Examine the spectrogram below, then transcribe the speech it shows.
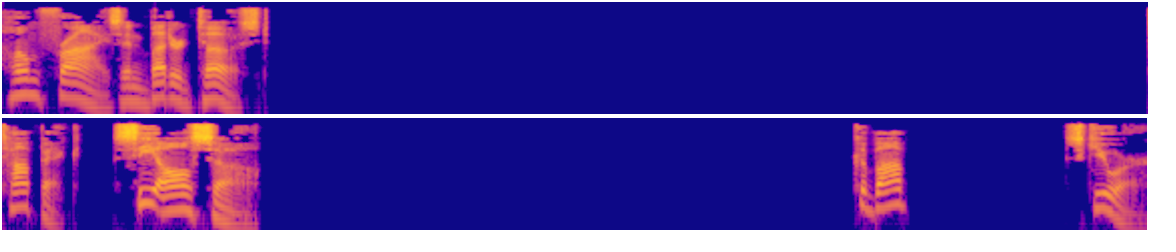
home fries and buttered toast. See also Kebab Skewer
